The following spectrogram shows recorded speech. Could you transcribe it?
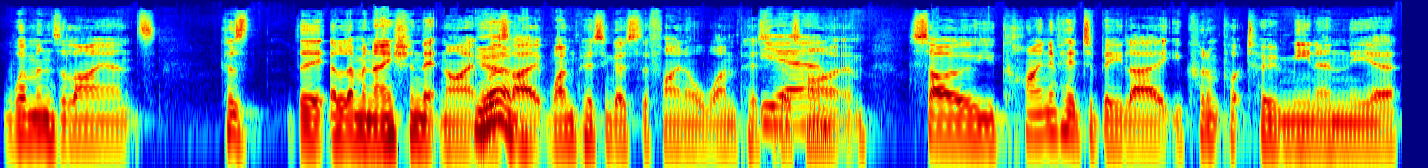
women's alliance because the elimination that night Yeah. was like one person goes to the final, one person Yeah. goes home. So you kind of had to be like you couldn't put two men in there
